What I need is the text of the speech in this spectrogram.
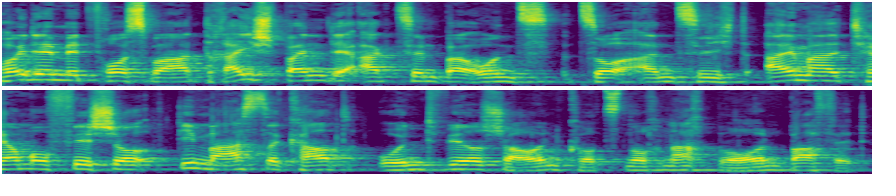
Heute mit François drei spannende Aktien bei uns zur Ansicht. Einmal Thermo Fisher, die Mastercard und wir schauen kurz noch nach Warren Buffett.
